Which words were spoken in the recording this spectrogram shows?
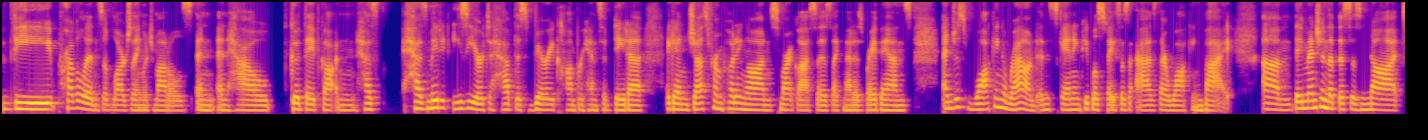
the prevalence of large language models and and how good they've gotten has has made it easier to have this very comprehensive data again just from putting on smart glasses like meta's ray bans and just walking around and scanning people's faces as they're walking by. Um, they mentioned that this is not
